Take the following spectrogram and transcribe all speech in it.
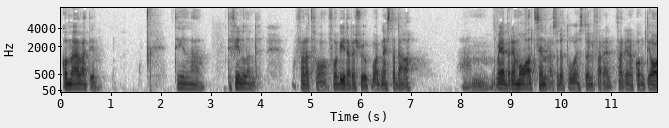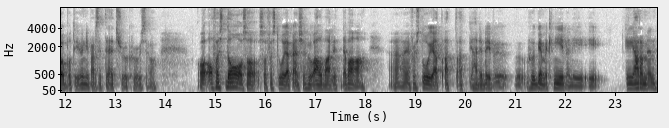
komma över till, till, uh, till Finland för att få, få vidare sjukvård nästa dag. Um, men jag började må allt sämre så det tog en stund förrän, förrän jag kom till Åbo till universitetssjukhuset. Och, och, och först då så, så förstod jag kanske hur allvarligt det var. Uh, jag förstod ju att, att, att jag hade blivit huggen med kniven i, i, i armen.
